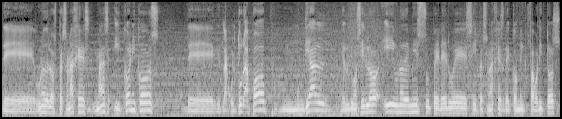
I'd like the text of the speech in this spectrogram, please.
de uno de los personajes más icónicos de la cultura pop mundial del último siglo y uno de mis superhéroes y personajes de cómic favoritos,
